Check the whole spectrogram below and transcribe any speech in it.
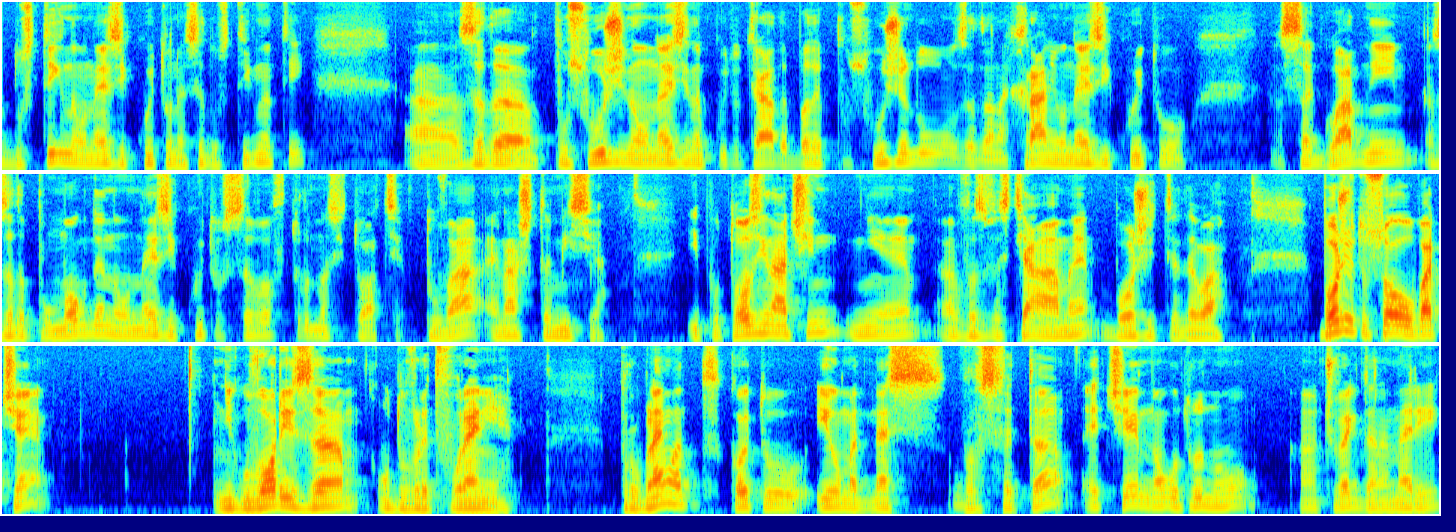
достигне онези, които не са достигнати, за да послужи на онези, на които трябва да бъде послужено, за да нахрани онези, които са гладни, за да помогне на онези, които са в трудна ситуация. Това е нашата мисия. И по този начин ние възвестяваме Божите дела. Божието Слово обаче ни говори за удовлетворение. Проблемът, който имаме днес в света е, че е много трудно човек да намери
